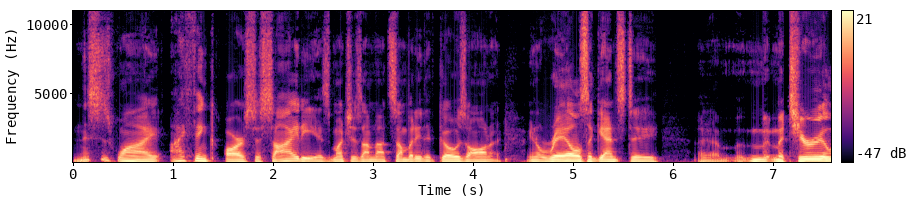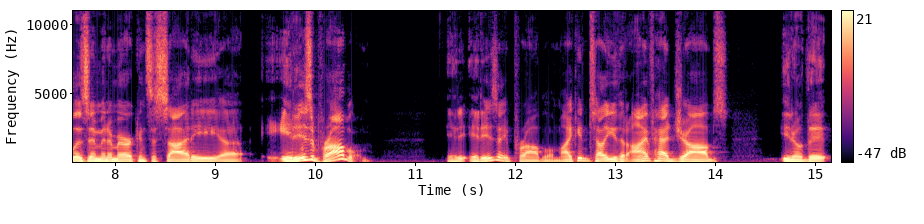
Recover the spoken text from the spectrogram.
And this is why I think our society, as much as I'm not somebody that goes on, uh, you know, rails against a, uh, materialism in American society, uh, it is a problem. It, it is a problem. I can tell you that I've had jobs, you know, the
